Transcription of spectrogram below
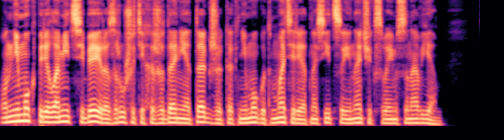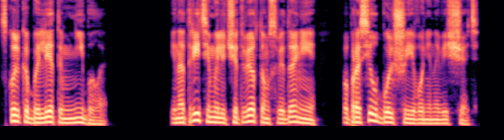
Он не мог переломить себя и разрушить их ожидания так же, как не могут матери относиться иначе к своим сыновьям, сколько бы лет им ни было. И на третьем или четвертом свидании попросил больше его не навещать.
